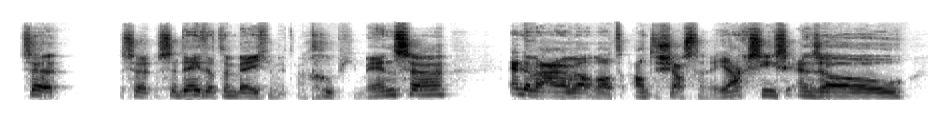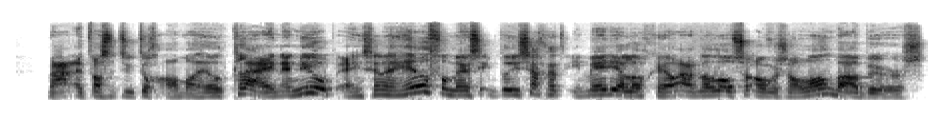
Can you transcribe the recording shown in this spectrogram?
Ze, ze, ze deed dat een beetje met een groepje mensen. En er waren wel wat enthousiaste reacties en zo. Maar het was natuurlijk toch allemaal heel klein. En nu opeens zijn er heel veel mensen. Ik bedoel, je zag het in Medialog heel aan. Dan loopt ze over zo'n landbouwbeurs.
